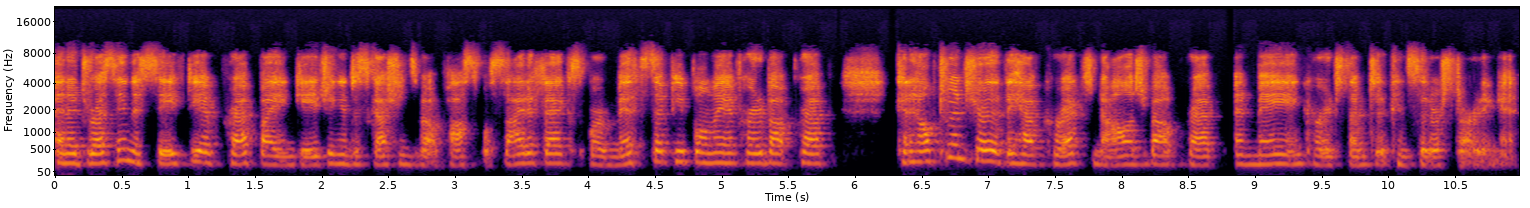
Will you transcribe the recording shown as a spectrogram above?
And addressing the safety of PrEP by engaging in discussions about possible side effects or myths that people may have heard about PrEP can help to ensure that they have correct knowledge about PrEP and may encourage them to consider starting it.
